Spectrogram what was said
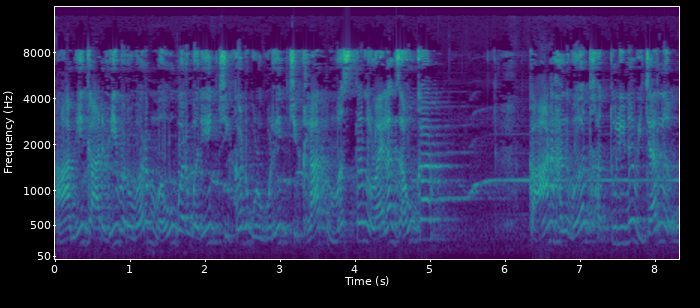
आम्ही गाढवी बरोबर मऊ बरबरीत चिकट गुळगुळीत चिखलात मस्त लोळायला जाऊ का? कान हलवत हत्तुलीनं विचारलं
